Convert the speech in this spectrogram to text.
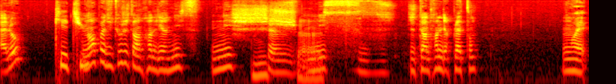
Allô? Qui es-tu Non, pas du tout, j'étais en train de lire Nice. Niche. Niche. Nice. J'étais en train de lire Platon. Ouais.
